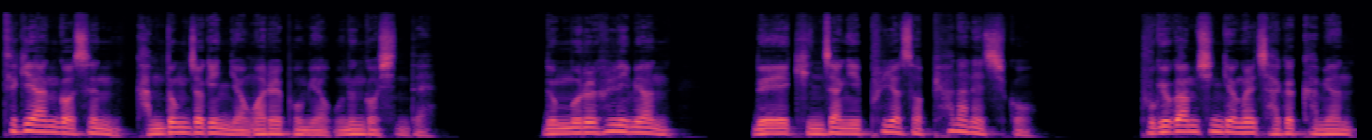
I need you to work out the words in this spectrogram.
특이한 것은 감동적인 영화를 보며 우는 것인데 눈물을 흘리면 뇌의 긴장이 풀려서 편안해지고 부교감 신경을 자극하면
